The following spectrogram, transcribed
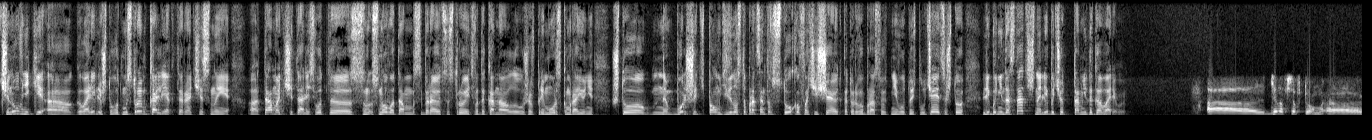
чиновники э, говорили, что вот мы строим коллекторы очистные, э, там отчитались, вот э, снова там собираются строить водоканалы уже в Приморском районе, что больше, по-моему, 90% стоков очищают, которые выбрасывают в него. То есть получается, что либо недостаточно, либо что-то там не договаривают. А, дело все в том, а,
